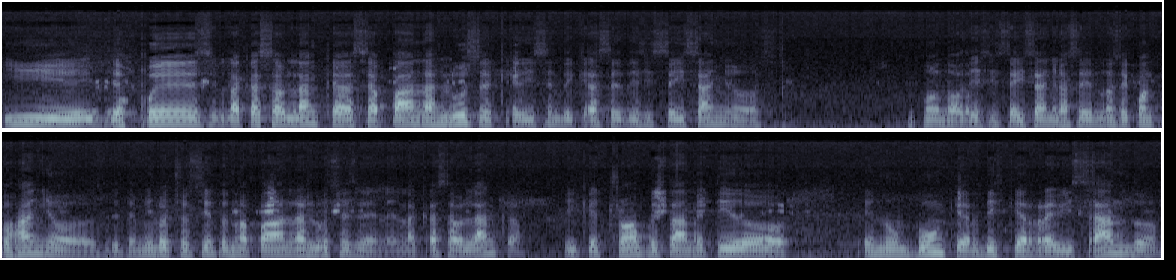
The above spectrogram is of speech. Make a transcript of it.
Y después la Casa Blanca se apagan las luces que dicen de que hace 16 años, no, no, 16 años, hace no sé cuántos años, desde 1800 no apagan las luces en, en la Casa Blanca y que Trump estaba metido en un búnker, disque revisando,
